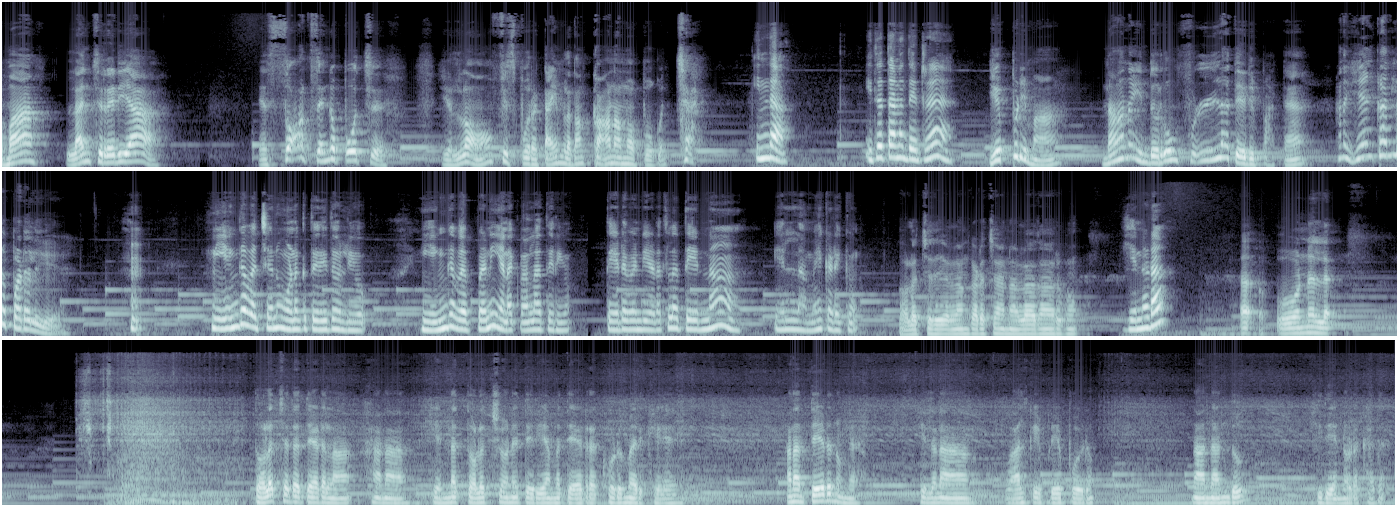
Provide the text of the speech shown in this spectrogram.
அம்மா லஞ்ச் ரெடியா என் சாக்ஸ் எங்க போச்சு? எல்லாம் ஆஃபீஸ் போற டைம்ல தான் காணாம போகும். ச்சே. இந்தா இதைத்தானே தேடுற? எப்படிம்மா? நானும் இந்த ரூம் ஃபுல்லா தேடி பார்த்தேன். ஆனா என் கண்ணில் படலையே. நீ எங்கே வச்சேன்னு உனக்கு தெரியுதோ இல்லையோ? நீ எங்கே வைப்பேன்னு எனக்கு நல்லா தெரியும். தேட வேண்டிய இடத்துல தேடினா எல்லாமே கிடைக்கும். தொலைச்சது எல்லாம் கிடைச்சா நல்லா தான் இருக்கும். என்னடா? ஒன்றும் இல்லை. தொலைச்சதை தேடலாம். ஆனால் என்ன தொலைச்சோன்னு தெரியாமல் தேடுற கொடுமை இருக்கே. ஆனால் தேடணுங்க. இல்லைனா வாழ்க்கை இப்படியே போயிடும். நான் நந்து இது என்னோட கதை.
